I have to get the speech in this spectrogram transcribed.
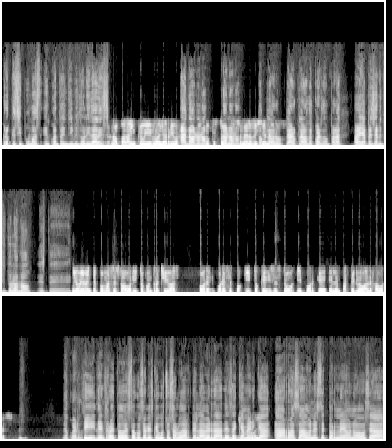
creo que sí Pumas en cuanto a individualidades. Pero no para incluirlo allá arriba. Ah, no, no, no. Es lo que estoy no, no, más no. o menos diciendo, claro, ¿no? Claro, claro, de acuerdo. Para, para ya pensar en título, no. Este... Y obviamente Pumas es favorito contra Chivas por, por ese poquito que dices tú y porque el empate global le favorece. De acuerdo. Sí, dentro de todo esto, José Luis, qué gusto saludarte. La verdad es de que América ha arrasado en este torneo, ¿no? O sea,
